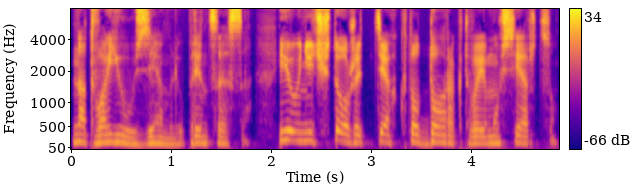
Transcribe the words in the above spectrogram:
на твою землю, принцесса, и уничтожить тех, кто дорог твоему сердцу».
